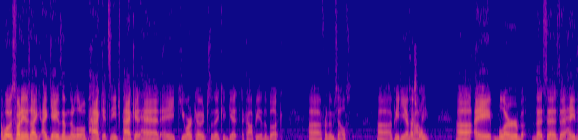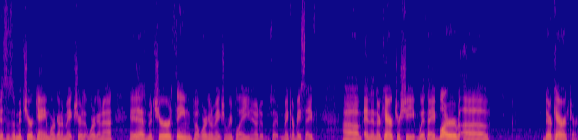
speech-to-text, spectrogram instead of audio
what was funny is I, I gave them their little packets, and each packet had a QR code so they could get a copy of the book uh, for themselves, uh, a PDF That's copy, uh, a blurb that says that hey, this is a mature game. We're going to make sure that we're going to it has mature themes, but we're going to make sure we play you know to make everybody safe. Um, and then their character sheet with a blurb of their character.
